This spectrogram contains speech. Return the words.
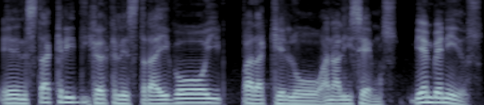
en esta crítica que les traigo hoy para que lo analicemos. Bienvenidos.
